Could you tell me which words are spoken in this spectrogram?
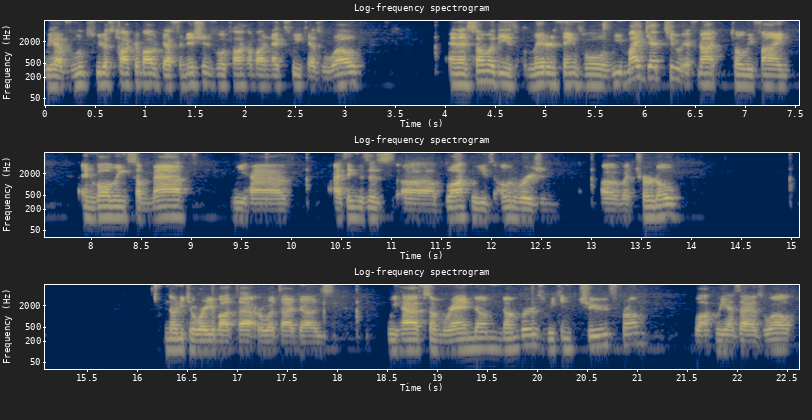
We have loops we just talked about, definitions we'll talk about next week as well. And then some of these later things will we might get to, if not totally fine, involving some math. We have, I think this is uh, Blockly's own version of a turtle. No need to worry about that or what that does. We have some random numbers we can choose from. Blockly has that as well.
